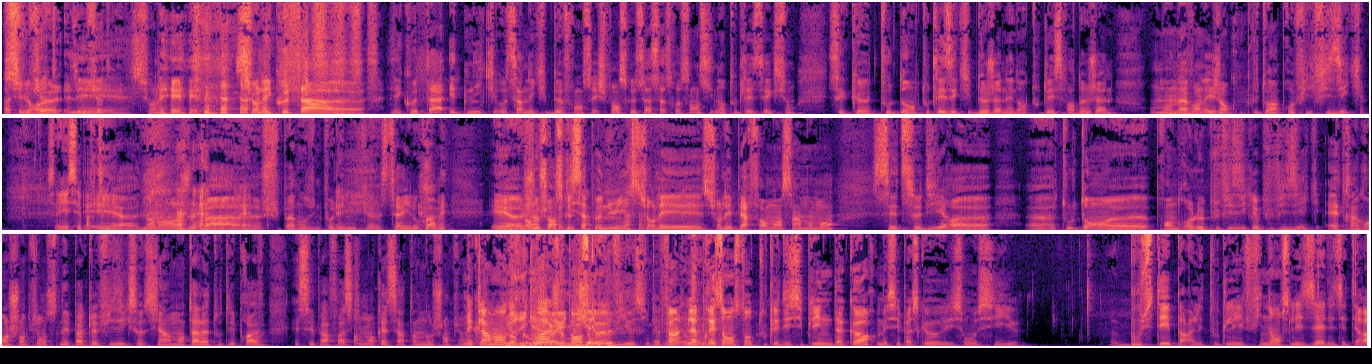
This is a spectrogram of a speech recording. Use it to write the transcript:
Ah, c'est sur euh, c'est une les sur les sur les quotas euh, les quotas ethniques au sein de l'équipe de France et je pense que ça ça se ressent aussi dans toutes les sélections c'est que tout dans toutes les équipes de jeunes et dans tous les sports de jeunes on met en avant les gens qui ont plutôt un profil physique Ça y est, c'est parti. et euh, non, non, je vais pas, euh, je suis pas dans une polémique euh, stérile ou quoi, mais et euh, Non, je pense que ça ça. peut nuire sur les sur les performances à un moment. C'est de se dire euh, euh, tout le temps euh, prendre le plus physique, le plus physique. Être un grand champion, ce n'est pas que le physique, c'est aussi un mental à toute épreuve. Et c'est parfois ce qui manque à certains de nos champions. Mais clairement, donc rigueur moi je pense que de vie aussi. Enfin, la présence dans toutes les disciplines, d'accord, mais c'est parce qu'ils sont aussi boostés par les- toutes les finances, les aides, etc.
